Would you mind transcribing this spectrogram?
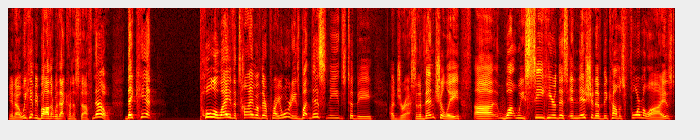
You know, we can't be bothered with that kind of stuff. No, they can't pull away the time of their priorities, but this needs to be addressed. And eventually, uh, what we see here, this initiative becomes formalized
